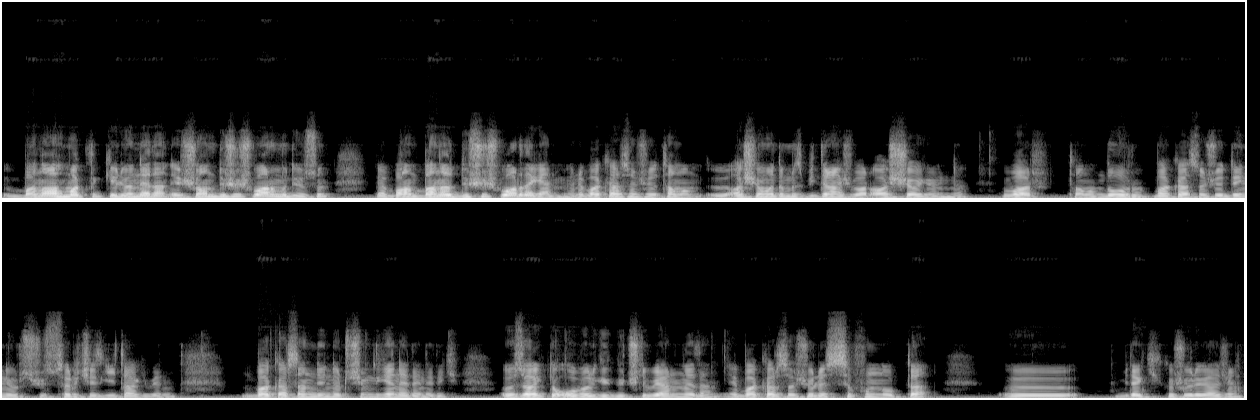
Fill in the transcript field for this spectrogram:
bana ahmaklık geliyor. Neden? E şu an düşüş var mı diyorsun? Ya ban- bana düşüş var da gelmiyor. Hani bakarsan şöyle tamam e, aşamadığımız bir direnç var aşağı yönlü. Var. Tamam doğru. Bakarsan şöyle deniyoruz. Şu sarı çizgiyi takip edin. Bakarsan deniyoruz. Şimdi gene denedik. Özellikle o bölge güçlü bir yer. Neden? E bakarsa şöyle 0 nokta e, bir dakika şöyle geleceğim.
